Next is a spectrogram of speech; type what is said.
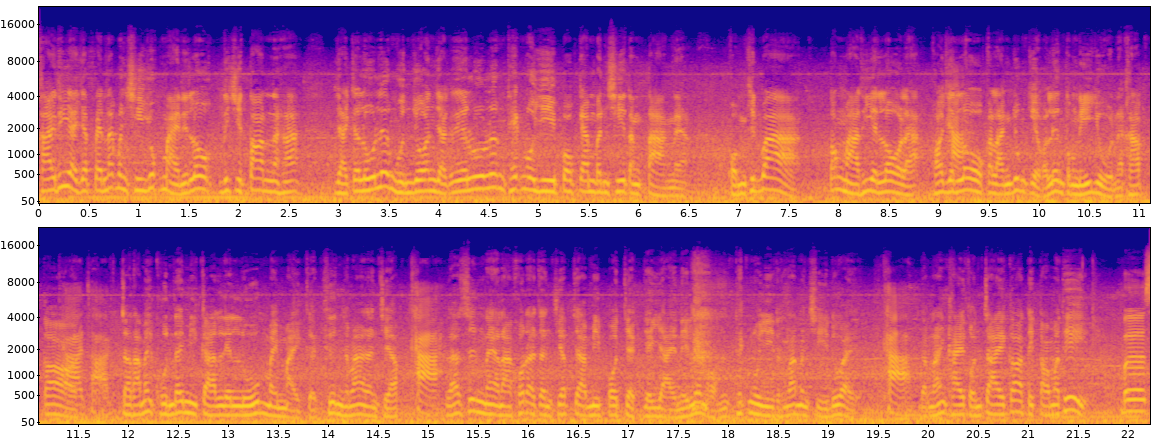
ใครที่อยากจะเป็นนักบัญชียุคใหม่ในโลกดิจิตอลนะฮะอยากจะรู้เรื่องหุ่นยนต์อยากจะรู้เรื่องเทคโนโลยีโปรแกรมบัญชีต่างๆเนี่ยผมคิดว่า ต้องมาที่เยลโล่แล้วเพราะเยลโล่กำลังยุ่งเกี่ยวกับเรื่องตรงนี้อยู่นะครับก็ค่ะอาจารย์จะทำให้คุณได้มีการเรียนรู้ใหม่ ๆ เกิดขึ้นใช่ไหมอาจารย์เจี๊ยบค่ะและซึ่งในอนาคตอาจารย์เจี๊ยบจะมีโปรเจกต์ใหญ่ๆในเรื่องของเทคโนโลยีทางด้านบัญชีด้วย ค่ะ ดังนั้นใครสนใจก็ติดต่อมาที่ เบอร์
